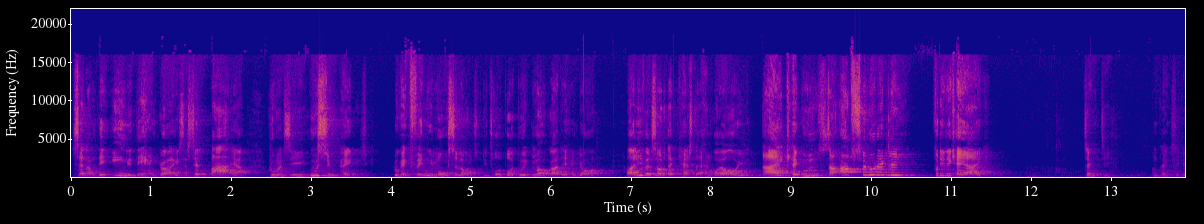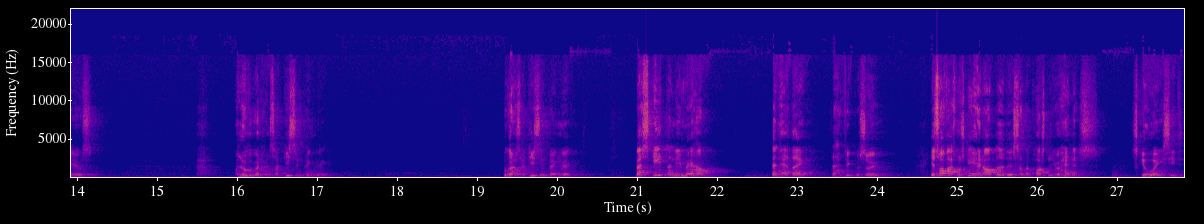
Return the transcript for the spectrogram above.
Selvom det egentlig det, han gør i sig selv, bare er, kunne man sige, usympatisk. Du kan ikke finde i Moseloven, som de troede på, at du ikke må gøre det, han gjorde. Og alligevel så er det den kaste, han røg over i. Dig kan Gud så absolut ikke lide, fordi det kan jeg ikke. Tænkte de omkring Zacchaeus. Og nu begynder han så at give sine penge væk. Nu begynder han så at give sine penge væk. Hvad skete der lige med ham den her dag, da han fik besøg? Jeg tror faktisk måske, han oplevede det, som apostlen Johannes skriver i sit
